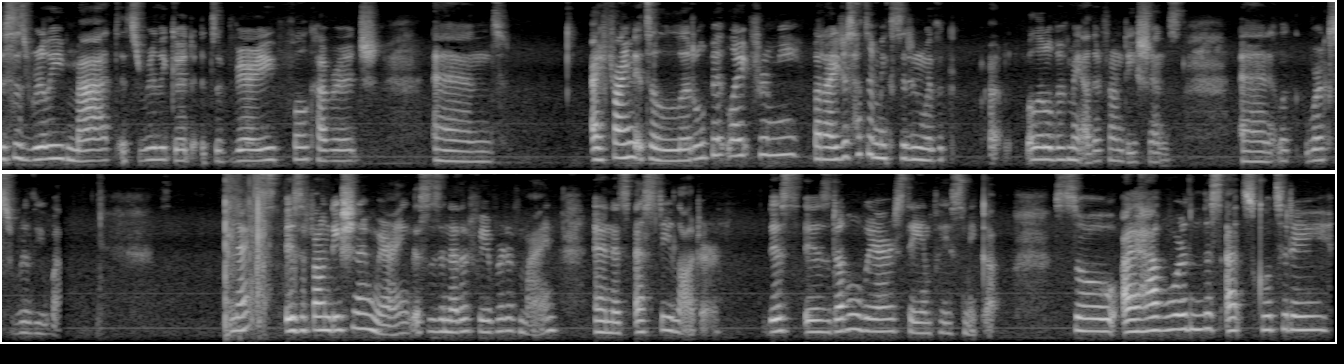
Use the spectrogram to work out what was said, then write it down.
this is really matte, it's really good, it's a very full coverage, and I find it's a little bit light for me, but I just have to mix it in with a, a little bit of my other foundations, and it look, works really well. Next is a foundation I'm wearing. This is another favorite of mine, and it's Estee Lauder. This is Double Wear Stay in Place Makeup. So I have worn this at school today.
